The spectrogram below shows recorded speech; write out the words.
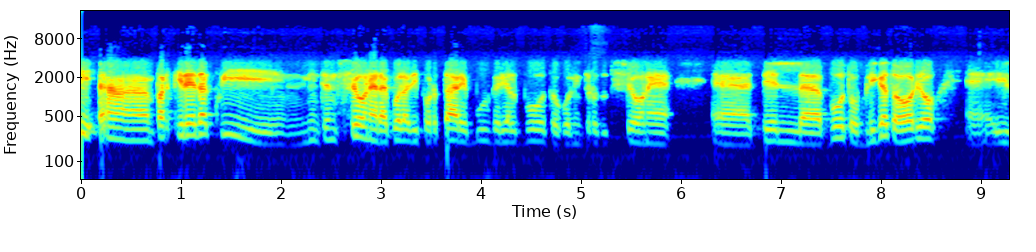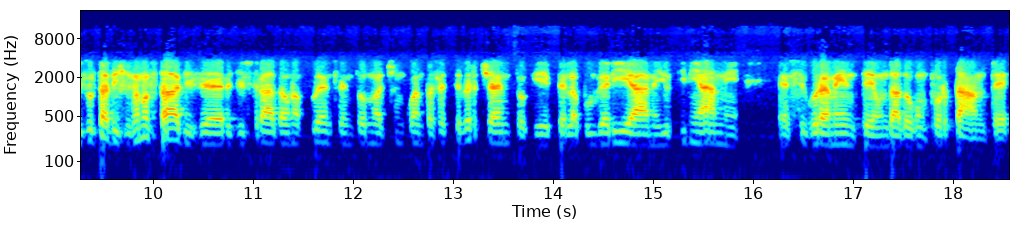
uh, partirei da qui. L'intenzione era quella di portare i bulgari al voto con l'introduzione eh, del voto obbligatorio, eh, i risultati ci sono stati, si è registrata un'affluenza intorno al 57% che per la Bulgaria negli ultimi anni è sicuramente un dato confortante.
